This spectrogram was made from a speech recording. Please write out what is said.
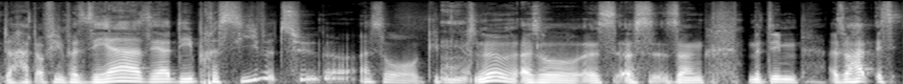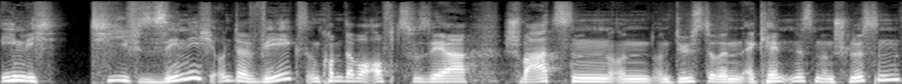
da hat auf jeden Fall sehr, sehr depressive Züge. Also gibt, ja. ne, also es, es sagen mit dem, also hat es ähnlich tiefsinnig unterwegs und kommt aber oft zu sehr schwarzen und, und düsteren Erkenntnissen und Schlüssen,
